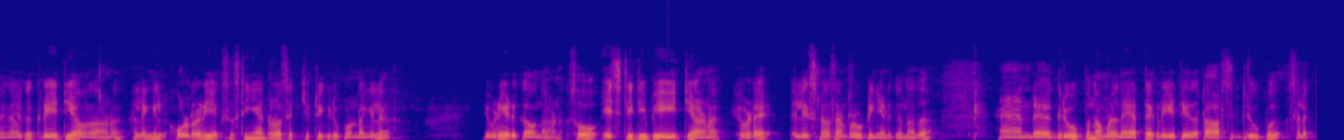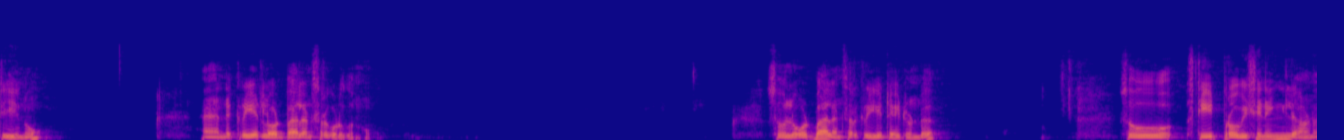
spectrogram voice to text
നിങ്ങൾക്ക് ക്രിയേറ്റ് ചെയ്യാവുന്നതാണ്. അല്ലെങ്കിൽ ഓൾറെഡി എക്സിസ്റ്റിംഗ് ആയിട്ടുള്ള സെക്യൂരിറ്റി ഗ്രൂപ്പ് ഉണ്ടെങ്കിൽ ഇവിടെ എടുക്കാവുന്നതാണ്. So H T T P eighty ആണ് ഇവിടെ ലിസ്ണേഴ്സ് ആൻഡ് റൂട്ടിംഗ് എടുക്കുന്നത്. ആൻഡ് ഗ്രൂപ്പ് നമ്മൾ നേരത്തെ ക്രിയേറ്റ് ചെയ്ത ടാർജറ്റ് ഗ്രൂപ്പ് സെലക്ട് ചെയ്യുന്നു. ആൻഡ് ക്രിയേറ്റ് ലോഡ് ബാലൻസർ കൊടുക്കുന്നു. സോ ലോഡ് ബാലൻസർ ക്രിയേറ്റ് ആയിട്ടുണ്ട്. സോ സ്റ്റേറ്റ് പ്രൊവിഷനിങ്ങിലാണ്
